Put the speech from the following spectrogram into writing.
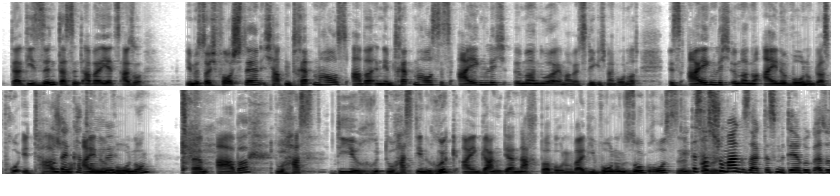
da, die sind, das sind aber jetzt, also ihr müsst euch vorstellen, ich habe ein Treppenhaus, aber in dem Treppenhaus ist eigentlich immer nur, immer, jetzt liege ich mein Wohnort, ist eigentlich immer nur eine Wohnung. Du hast pro Etage ein nur eine. Wohnung, ähm, aber du hast, die, du hast den Rückeingang der Nachbarwohnung, weil die Wohnungen so groß sind. Das hast also- du schon mal gesagt, das mit der Rück. Also,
